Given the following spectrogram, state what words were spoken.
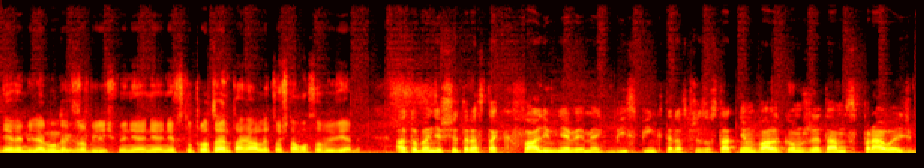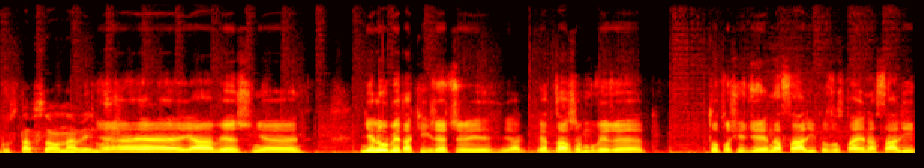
nie wiem ile rundek zrobiliśmy, nie, nie, nie w 100%, ale coś tam o sobie wiemy. A to będziesz się teraz tak chwalił, nie wiem, jak Bisping teraz przez ostatnią walką, że tam sprałeś Gustafsona, więc... Nie, ja wiesz, nie, nie lubię takich rzeczy. Jak, ja zawsze mówię, że to co się dzieje na sali, to zostaje na sali.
